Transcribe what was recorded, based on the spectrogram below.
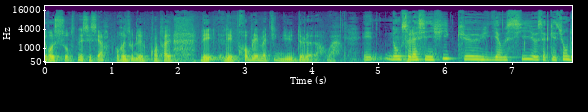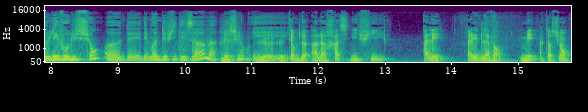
ressources nécessaires pour résoudre les, les, problématiques du, de l'heure. Et donc cela signifie qu'il y a aussi euh, cette question de l'évolution euh, des, modes de vie des hommes. Bien sûr, le, terme de halacha signifie aller, aller de l'avant. Mais attention,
